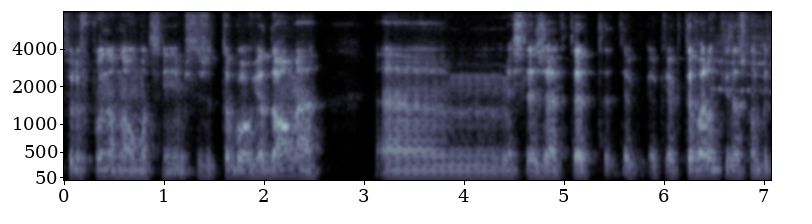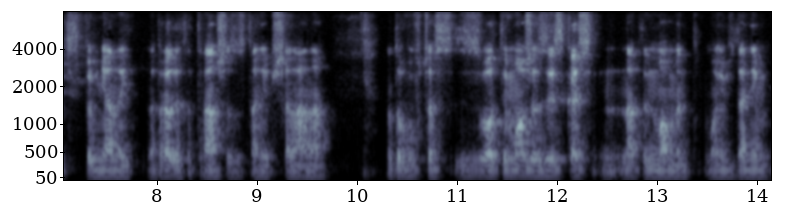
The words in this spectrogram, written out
który wpłynął na umocnienie. Myślę, że to było wiadome. Myślę, że jak te, te, jak, jak te warunki zaczną być spełniane i naprawdę ta transza zostanie przelana, no to wówczas złoty może zyskać. Na ten moment, moim zdaniem,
